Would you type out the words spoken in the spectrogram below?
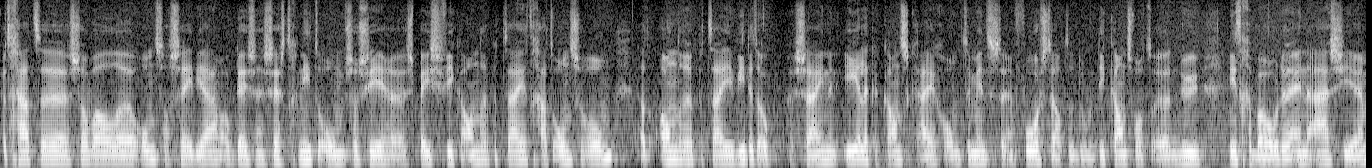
Het gaat uh, zowel uh, ons als CDA, maar ook D66 niet om zozeer uh, specifieke andere partijen. Het gaat ons erom dat andere partijen, wie dat ook zijn, een eerlijke kans krijgen om tenminste een voorstel te doen. Die kans wordt nu niet geboden. En de ACM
